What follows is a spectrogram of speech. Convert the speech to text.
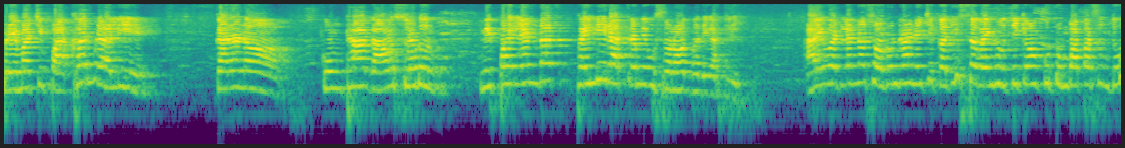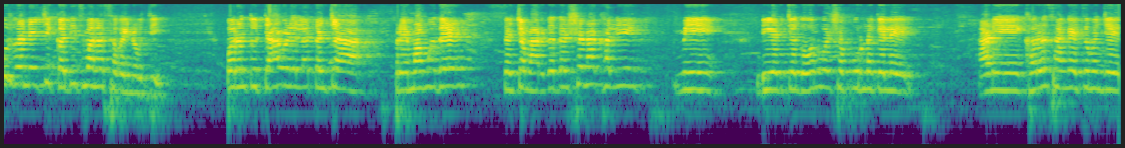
प्रेमाची पाखर मिळाली. कारण कुंठा गाव सोडून मी पहिल्यांदाच पहिली रात्र मी उस्मानाबादमध्ये घातली. आई वडिलांना सोडून राहण्याची कधीच सवय नव्हती किंवा कुटुंबापासून दूर राहण्याची कधीच मला सवय नव्हती. परंतु त्यावेळेला त्यांच्या प्रेमामध्ये त्यांच्या मार्गदर्शनाखाली मी डी एडचे दोन वर्ष पूर्ण केले. आणि खरं सांगायचं म्हणजे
